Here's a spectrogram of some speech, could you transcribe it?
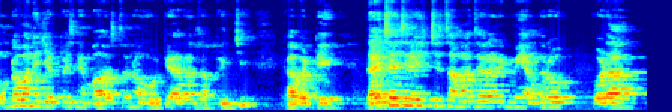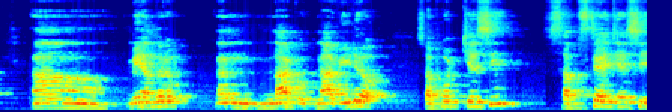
ఉండవని చెప్పేసి నేను భావిస్తున్నా ఒకటి ఆరా తప్పించి. కాబట్టి దయచేసి నేను ఇచ్చిన సమాచారానికి మీ అందరూ కూడా మీ అందరూ నన్ను నాకు నా వీడియో సపోర్ట్ చేసి సబ్స్క్రైబ్ చేసి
